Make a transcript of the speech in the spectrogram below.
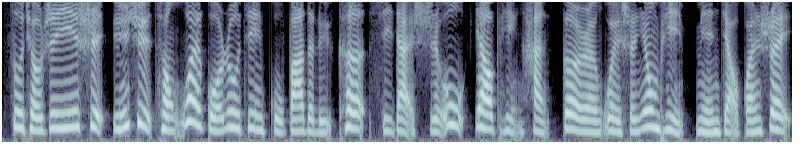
诉求之一是允许从外国入境古巴的旅客携带食物、药品和个人卫生用品免缴关税。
